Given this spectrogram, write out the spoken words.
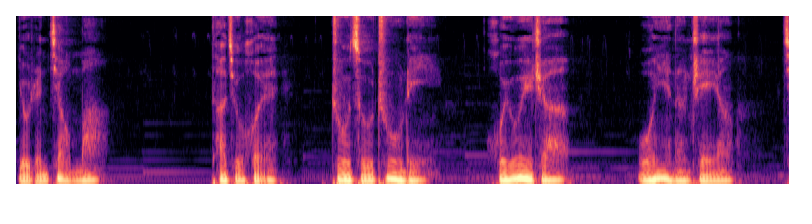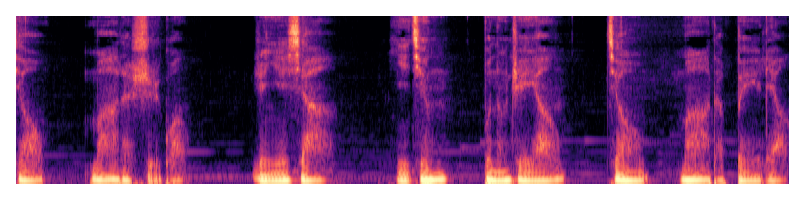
有人叫妈，他就会驻足伫立，回味着我也能这样叫妈的时光。人烟下，已经不能这样叫妈的悲凉。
